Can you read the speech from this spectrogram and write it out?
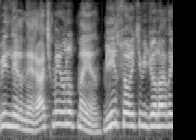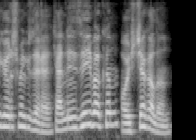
ve bildirimleri açmayı unutmayın. Bir sonraki videolarda görüşmek üzere. Kendinize iyi bakın, hoşçakalın.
